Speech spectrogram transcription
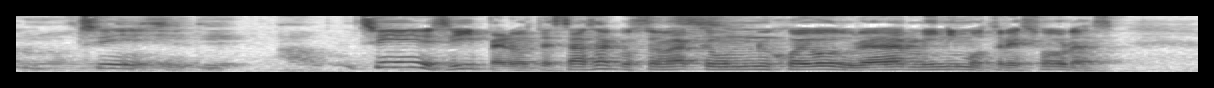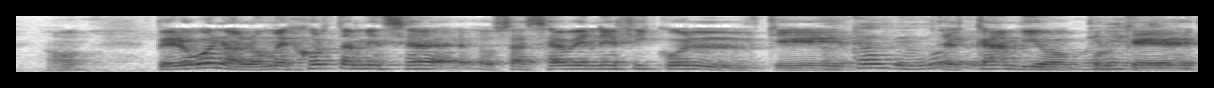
con los sí. Sí, sí, pero te estás acostumbrado a que un juego durara mínimo tres horas, ¿no? Pero bueno, a lo mejor también sea, o sea, sea benéfico el que... El cambio, ¿no? El cambio, porque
